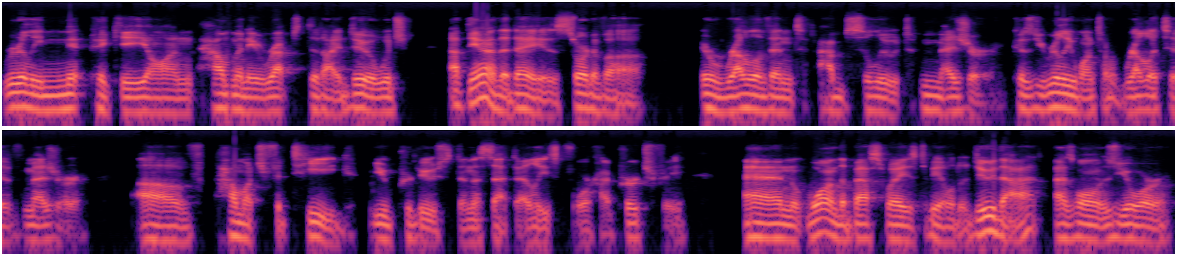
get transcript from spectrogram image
really nitpicky on how many reps did I do, which at the end of the day is sort of a irrelevant absolute measure because you really want a relative measure of how much fatigue you produced in a set, at least for hypertrophy. And one of the best ways to be able to do that, as long as you're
